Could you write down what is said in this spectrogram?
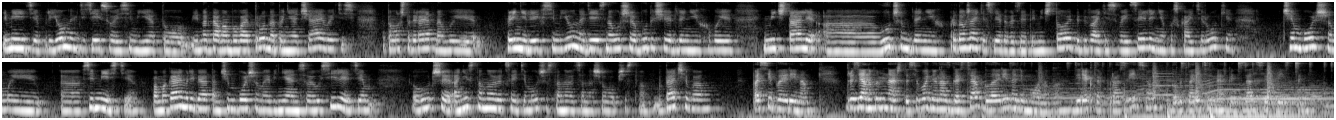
имеете приемных детей в своей семье, то иногда вам бывает трудно, то не отчаивайтесь, потому что, вероятно, вы приняли их в семью, надеясь на лучшее будущее для них, вы мечтали о лучшем для них. Продолжайте следовать за этой мечтой, добивайтесь своей цели, не опускайте руки. Чем больше мы э, все вместе помогаем ребятам, чем больше мы объединяем свои усилия, тем лучше они становятся, и тем лучше становится наше общество. Удачи вам! Спасибо, Ирина. Друзья, напоминаю, что сегодня у нас в гостях была Ирина Лимонова, директор по развитию благотворительной организации «Пристань».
